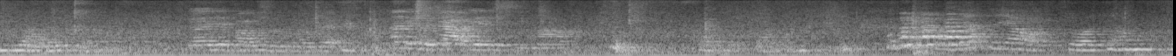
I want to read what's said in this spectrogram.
有一点。有一点帮助，对不对？那你回家有练习吗？我只有昨天回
